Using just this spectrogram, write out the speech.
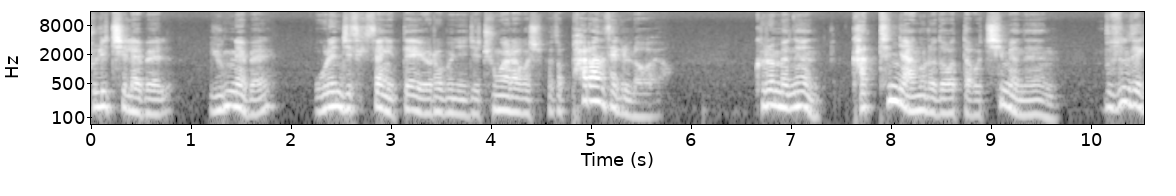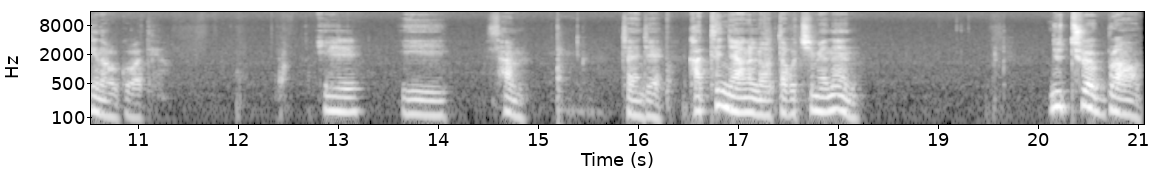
블리치 레벨 6레벨, 오렌지 색상일 때 여러분이 이제 중화를 하고 싶어서 파란색을 넣어요. 그러면은 같은 양으로 넣었다고 치면은 무슨 색이 나올 것 같아요? 1, 2, 3. 자, 이제 같은 양을 넣었다고 치면은 뉴트럴 브라운.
